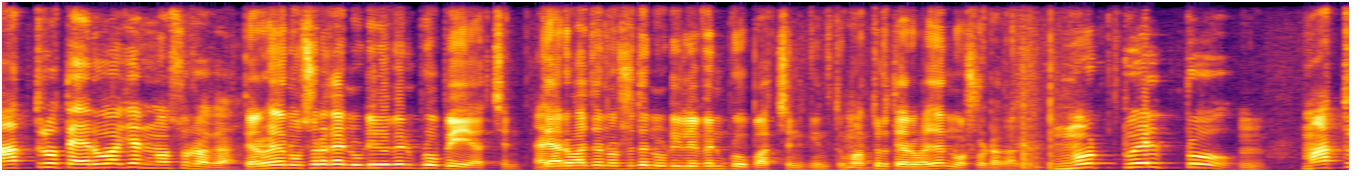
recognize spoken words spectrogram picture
মাত্র তেরো হাজার নশো টাকা। তেরো হাজার নশো টাকায় নোট ইলেভেন প্রো পেয়ে যাচ্ছেন। তেরো হাজার নশোতে নোট ইলেভেন প্রো পাচ্ছেন কিন্তু মাত্র তেরো হাজার নশো টাকা নোট টুয়েলভ প্রো মাত্র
